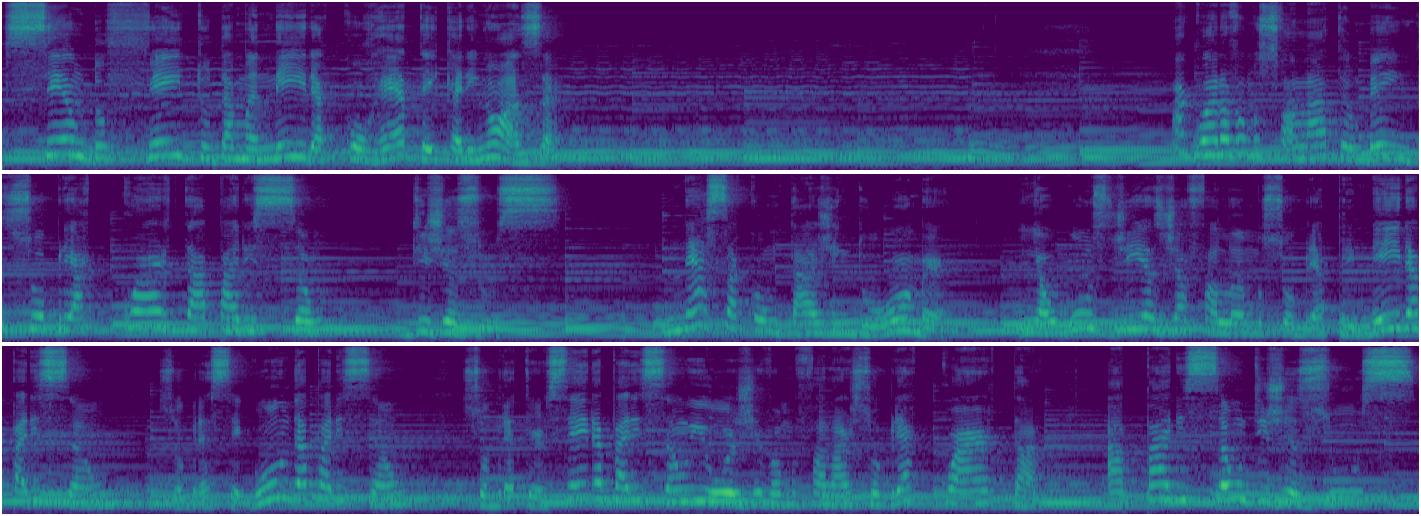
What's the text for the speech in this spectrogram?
sendo feito da maneira correta e carinhosa? Agora vamos falar também sobre a quarta aparição de Jesus. Nessa contagem do Homer, em alguns dias já falamos sobre a primeira aparição, sobre a segunda aparição, sobre a terceira aparição e hoje vamos falar sobre a quarta aparição de Jesus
